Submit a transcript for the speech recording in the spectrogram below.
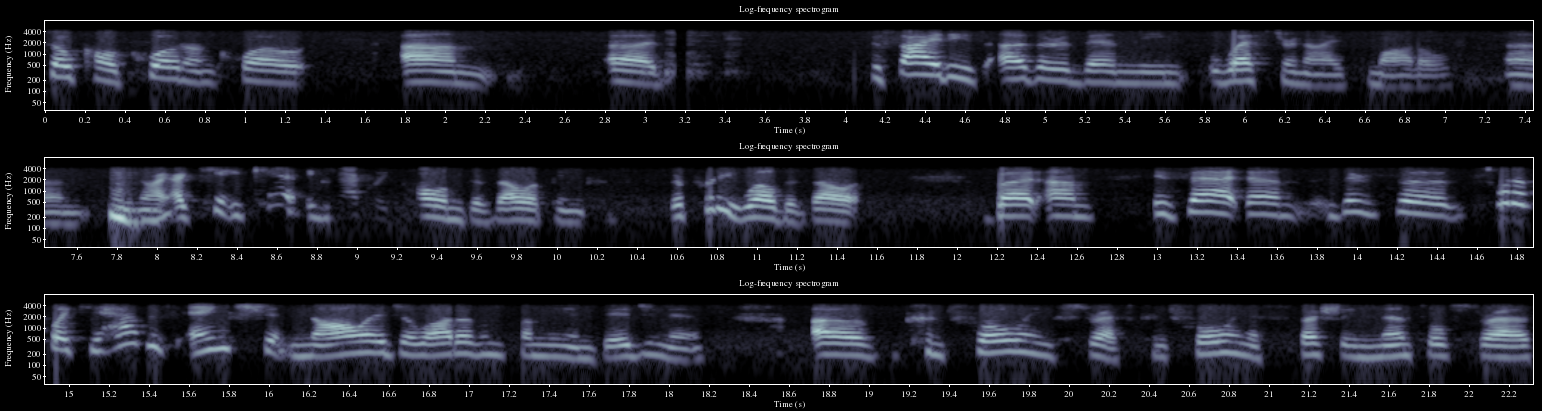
so-called quote unquote um, uh, societies other than the westernized models. Um, You know, I, I can't you can't exactly call them developing. They're pretty well developed, but um, is that um, there's a sort of like you have this ancient knowledge, a lot of them from the indigenous, of controlling stress, controlling especially mental stress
